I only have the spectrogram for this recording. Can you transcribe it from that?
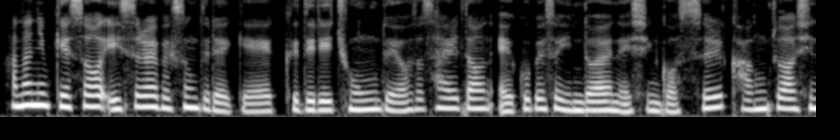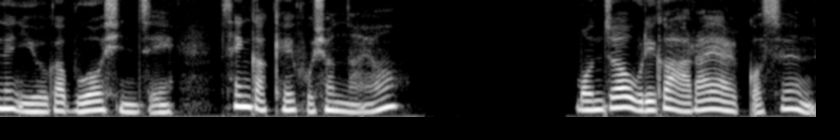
하나님께서 이스라엘 백성들에게 그들이 종되어서 살던 애굽에서 인도하여 내신 것을 강조하시는 이유가 무엇인지 생각해 보셨나요? 먼저 우리가 알아야 할 것은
